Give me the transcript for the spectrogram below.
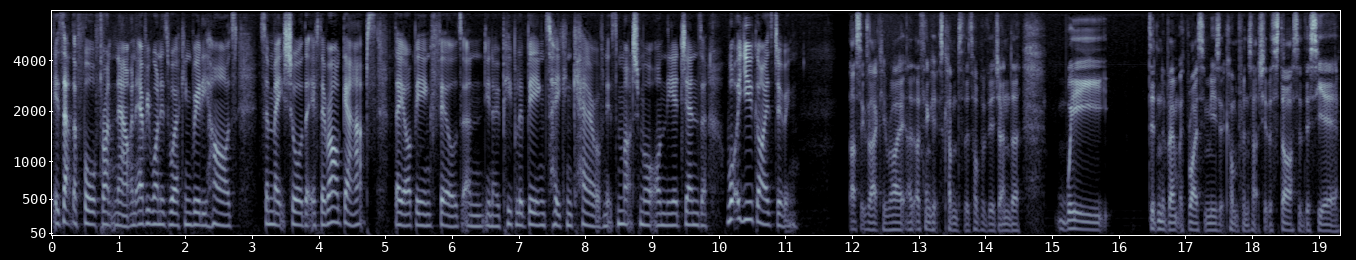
it's at the forefront now, and everyone is working really hard to make sure that if there are gaps, they are being filled, and you know people are being taken care of, and it's much more on the agenda. What are you guys doing? That's exactly right. I, I think it's come to the top of the agenda. We did an event with Brighton Music Conference actually at the start of this year.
